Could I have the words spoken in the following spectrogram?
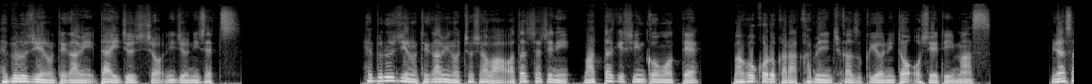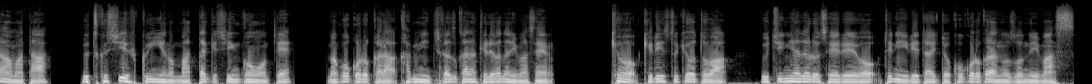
ヘブル人への手紙第10章22節ヘブル人の手紙の著者は私たちに全く信仰を持って真心から神に近づくようにと教えています。皆さんはまた、美しい福音への全く信仰を持って、真心から神に近づかなければなりません。今日、キリスト教徒は、内に宿る精霊を手に入れたいと心から望んでいます。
